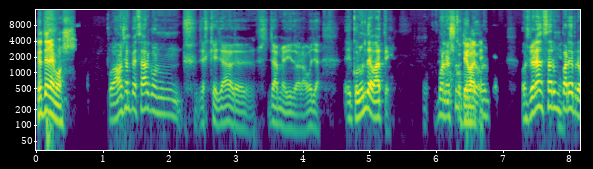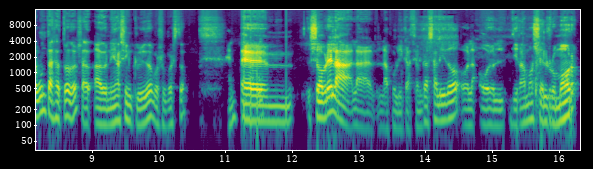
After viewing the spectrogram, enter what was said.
¿Qué tenemos? Pues vamos a empezar con un. Es que ya, ya me he ido a la olla. Eh, con un debate. Bueno, es un Debate. Os voy a lanzar un Bien. par de preguntas a todos, a, a Donías incluido, por supuesto, eh, sobre la, la- la publicación que ha salido, o, la- o el, digamos el rumor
